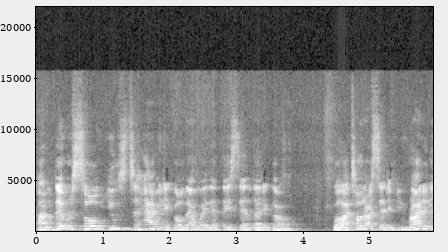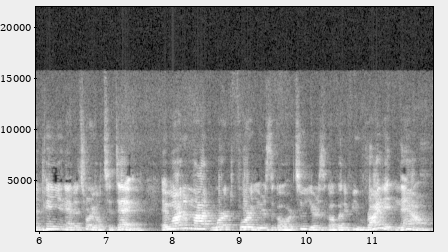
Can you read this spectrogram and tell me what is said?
um, they were so used to having it go that way that they said, let it go. Well, I told her, I said, if you write an opinion editorial today, it might have not worked four years ago or two years ago, but if you write it now,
